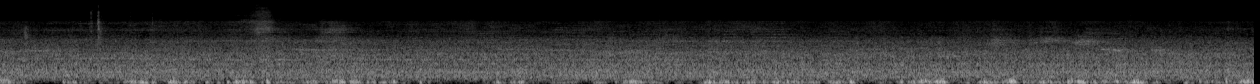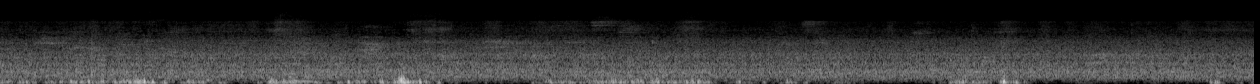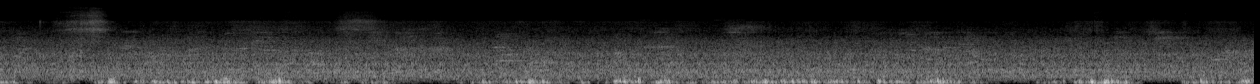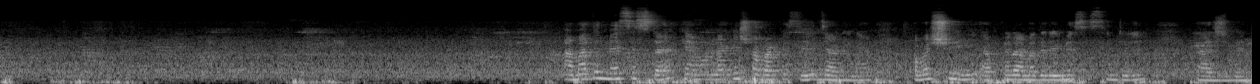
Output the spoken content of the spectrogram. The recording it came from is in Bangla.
আমাদের মেসেজটা কেমন লাগে সবার কাছে জানি না। অবশ্যই আপনারা আমাদের এই মেসেজ সেন্টারে আসবেন।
